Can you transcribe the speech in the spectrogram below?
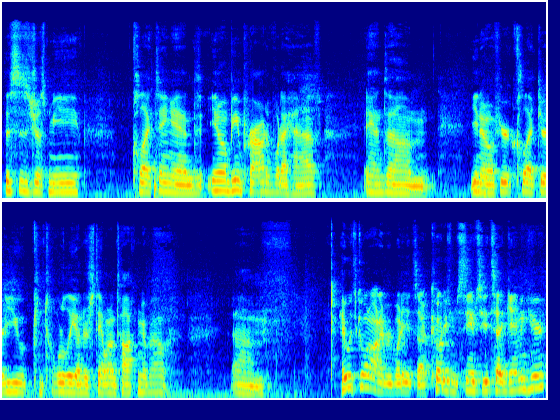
this is just me collecting and you know being proud of what I have. And um, you know, if you're a collector, you can totally understand what I'm talking about. Um, hey, what's going on, everybody? It's uh, Cody from CMC Tech Gaming here.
